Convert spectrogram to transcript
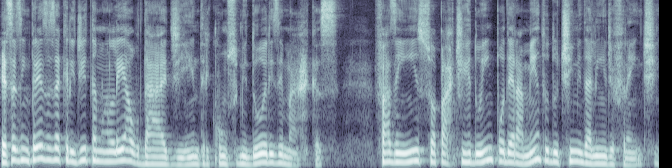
Essas empresas acreditam na lealdade entre consumidores e marcas. Fazem isso a partir do empoderamento do time da linha de frente.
